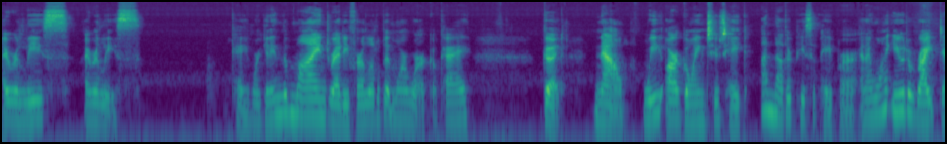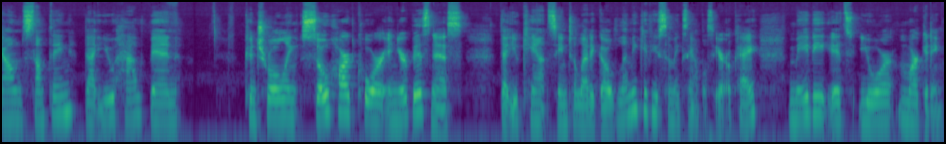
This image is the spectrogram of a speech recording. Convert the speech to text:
I release, I release. Okay, we're getting the mind ready for a little bit more work, okay? Good. Now, we are going to take another piece of paper and I want you to write down something that you have been controlling so hardcore in your business that you can't seem to let it go. Let me give you some examples here, okay? Maybe it's your marketing.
